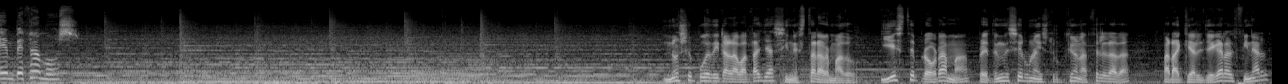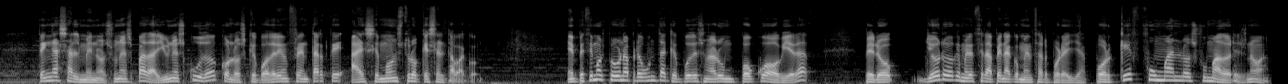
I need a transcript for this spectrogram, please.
¡Empezamos! No se puede ir a la batalla sin estar armado, y este programa pretende ser una instrucción acelerada para que al llegar al final tengas al menos una espada y un escudo con los que poder enfrentarte a ese monstruo que es el tabaco. Empecemos por una pregunta que puede sonar un poco a obviedad, pero yo creo que merece la pena comenzar por ella. ¿Por qué fuman los fumadores, Noah?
